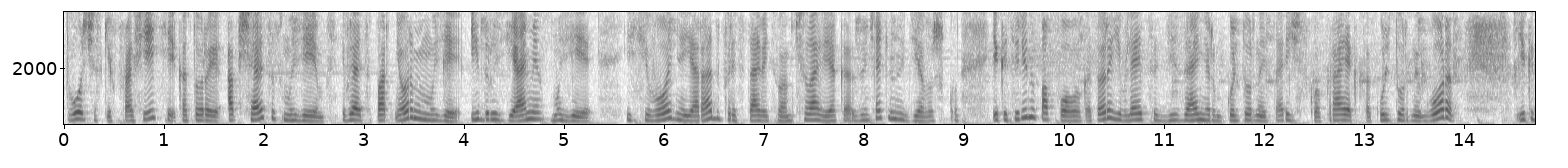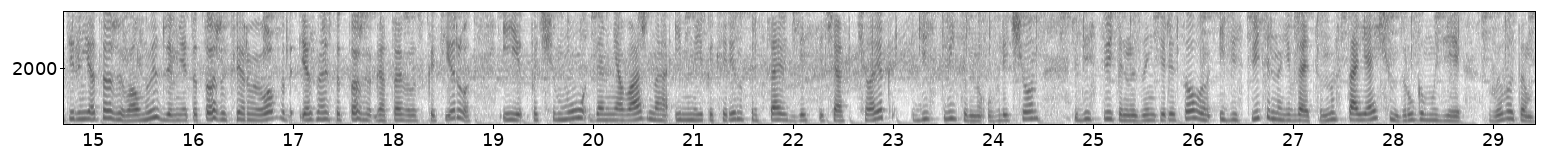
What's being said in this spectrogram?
творческих профессий, которые общаются с музеем, являются партнерами музея и друзьями музея. И сегодня я рада представить вам человека, замечательную девушку, Екатерину Попову, которая является дизайнером культурно-исторического проекта «Культурный город». Екатерина, я тоже волнуюсь, для меня это тоже первый опыт. Я знаю, что тоже готовилась к эфиру. И почему для меня важно именно Екатерину представить здесь сейчас. Человек действительно увлечен, действительно заинтересован и действительно является настоящим другом музея. Вы в этом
